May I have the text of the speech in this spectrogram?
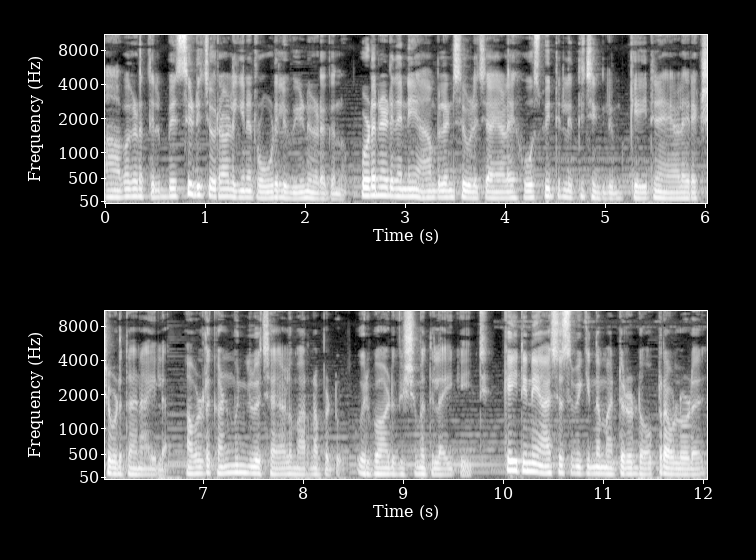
ആ അപകടത്തിൽ ബസ് ഇടിച്ച് ഒരാൾ ഇങ്ങനെ റോഡിൽ വീണ് കിടക്കുന്നു. ഉടനടി തന്നെ ആംബുലൻസ് വിളിച്ച് അയാളെ ഹോസ്പിറ്റലിൽ എത്തിച്ചെങ്കിലും കെയ്റ്റിന് അയാളെ രക്ഷപ്പെടുത്താനായില്ല. അവളുടെ കൺമുന്നിൽ വെച്ച് അയാൾ മരണപ്പെട്ടു. ഒരുപാട് വിഷമത്തിലായി കെയ്റ്റ് കെയ്റ്റിനെ ആശ്വസിപ്പിക്കുന്ന മറ്റൊരു ഡോക്ടർ അവളോട്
